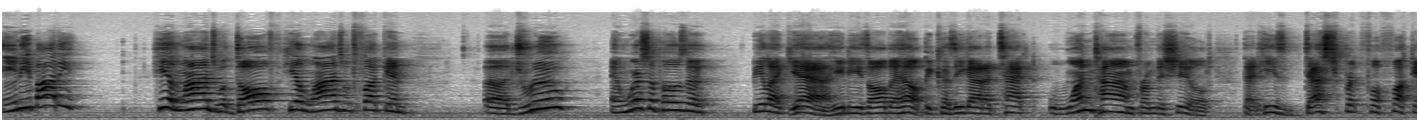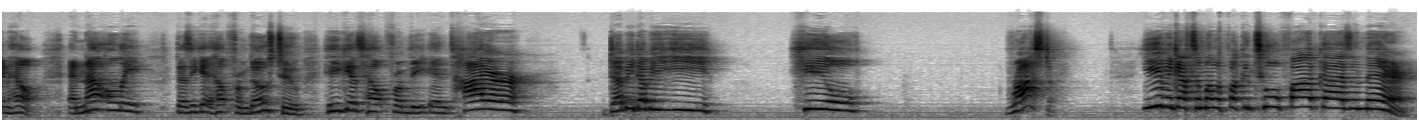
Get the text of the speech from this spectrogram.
anybody? He aligns with Dolph, he aligns with fucking uh, Drew, and we're supposed to be like, yeah, he needs all the help because he got attacked one time from the shield that he's desperate for fucking help. And not only does he get help from those two, he gets help from the entire WWE heel roster. You even got some motherfucking 205 guys in there.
